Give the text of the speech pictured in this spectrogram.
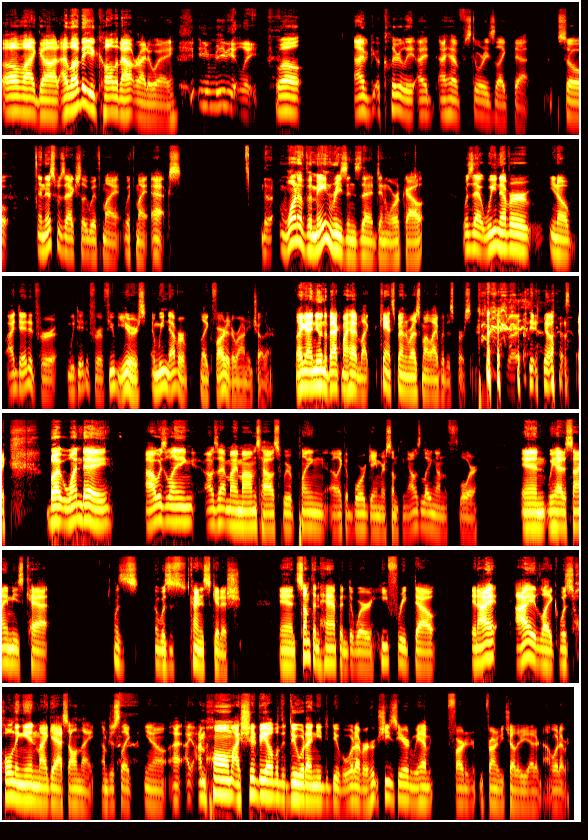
Oh my god. I love that you called it out right away. Immediately. Well, I've clearly I I have stories like that. So, and this was actually with my with my ex. The one of the main reasons that it didn't work out was that we never, you know, I dated for we dated for a few years and we never like farted around each other. Like I knew in the back of my head, I'm like, I can't spend the rest of my life with this person. Right. you know, like, but one day I was laying, I was at my mom's house. We were playing uh, like a board game or something. I was laying on the floor, and we had a Siamese cat. was was kind of skittish, and something happened to where he freaked out, and I I like was holding in my gas all night. I'm just like, you know, I, I I'm home. I should be able to do what I need to do, but whatever. She's here, and we haven't farted in front of each other yet or not. Whatever.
